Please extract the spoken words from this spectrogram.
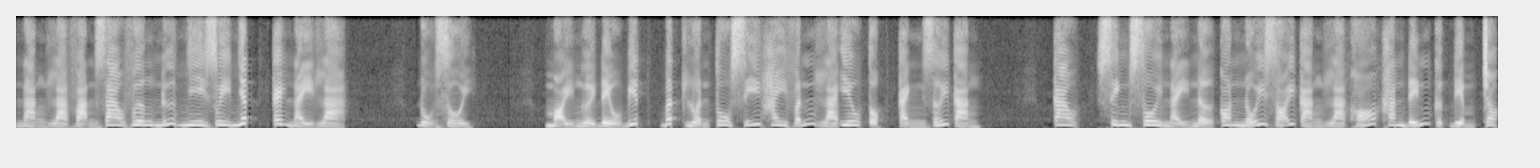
nàng là vạn giao vương nữ nhi duy nhất, cái này là đủ rồi. Mọi người đều biết, bất luận tu sĩ hay vẫn là yêu tộc cảnh giới càng cao, sinh sôi nảy nở con nối dõi càng là khó khăn đến cực điểm cho.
